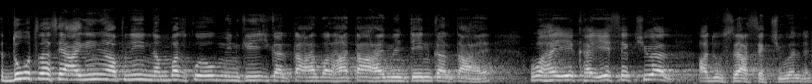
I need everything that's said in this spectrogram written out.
तो दो तरह से आदमी अपनी नंबर को इंक्रीज करता है, बढ़ाता है मेंटेन करता है। वह है एक है ए सेक्चुअल और दूसरा सेक्चुअल है।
